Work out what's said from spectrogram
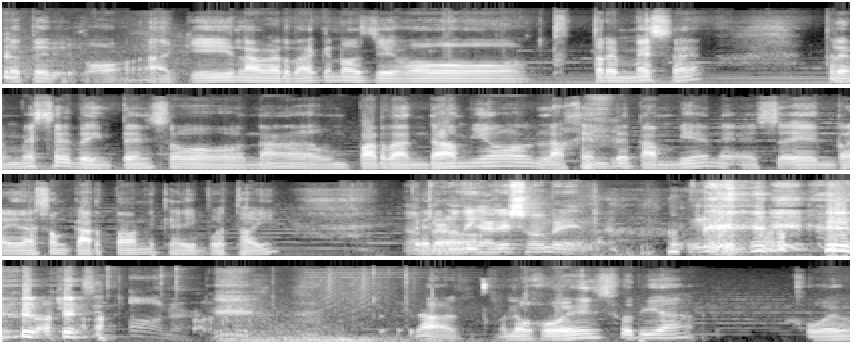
ya te digo, aquí la verdad que nos llevó tres meses tres meses de intenso, nada, un par de andamios, la gente también, es, en realidad son cartones que hay puesto ahí. No, pero, no digas eso, hombre. lo jugué en su día, jugué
